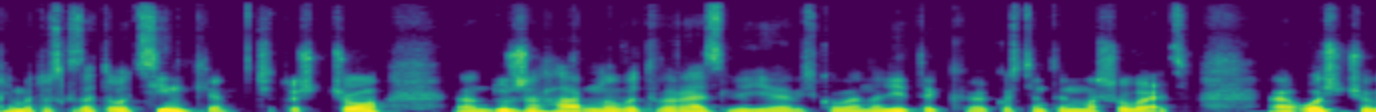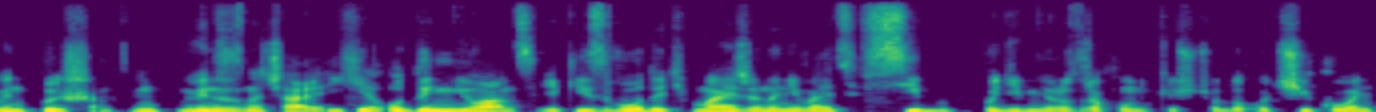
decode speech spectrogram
Я би то сказати, оцінки, чи то що е, дуже гарно витверезлює військовий аналітик е, Костянтин Машовець. Е, Ось що він пише. Він він зазначає: є один нюанс, який зводить майже на нівець всі подібні розрахунки щодо очікувань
